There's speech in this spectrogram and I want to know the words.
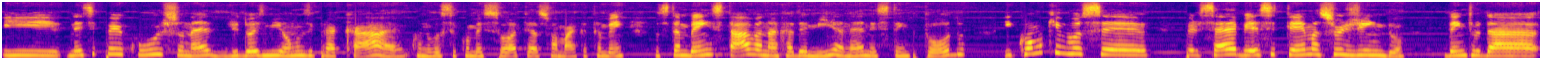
E nesse percurso, né, de 2011 para cá, quando você começou a ter a sua marca também, você também estava na academia, né, nesse tempo todo. E como que você percebe esse tema surgindo dentro da,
